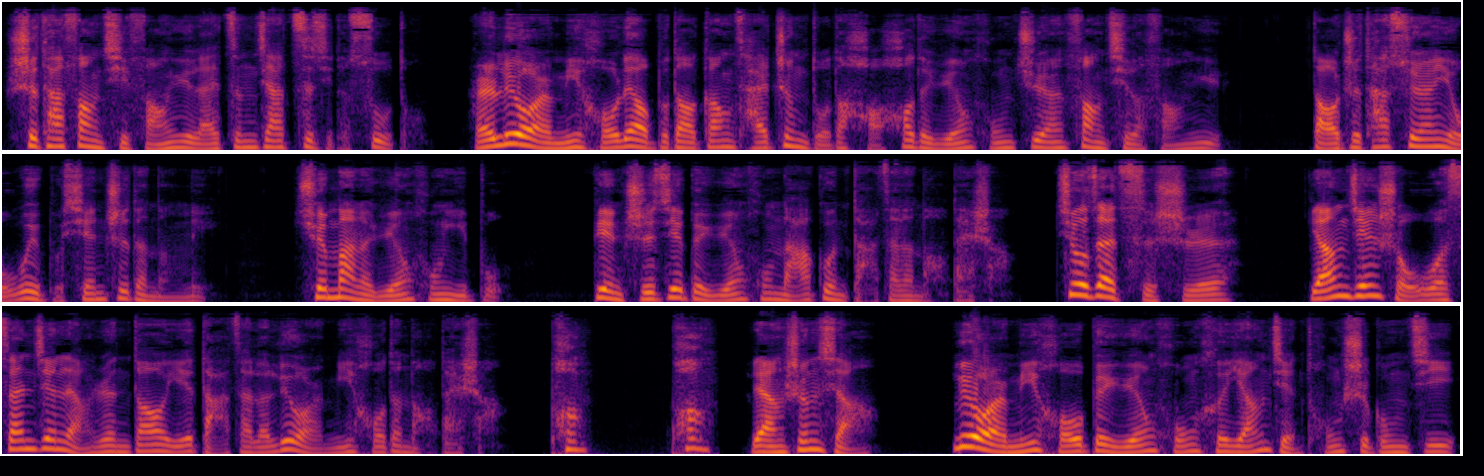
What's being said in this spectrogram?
是他放弃防御来增加自己的速度。而六耳猕猴料不到刚才正躲得好好的袁弘居然放弃了防御，导致他虽然有未卜先知的能力。却慢了袁弘一步，便直接被袁弘拿棍打在了脑袋上。就在此时，杨戬手握三尖两刃刀，也打在了六耳猕猴的脑袋上。砰砰两声响，六耳猕猴被袁弘和杨戬同时攻击，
